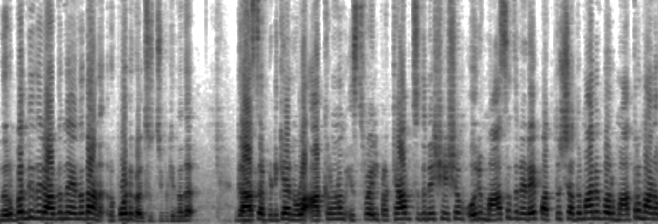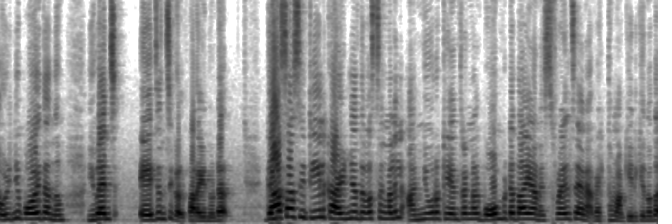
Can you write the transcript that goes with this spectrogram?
നിർബന്ധിതരാകുന്ന എന്നതാണ് റിപ്പോർട്ടുകൾ സൂചിപ്പിക്കുന്നത്. ഗാസ പിടിക്കാനുള്ള ആക്രമണം ഇസ്രായേൽ പ്രഖ്യാപിച്ചതിന് ശേഷം ഒരു മാസത്തിനിടെ പത്ത് ശതമാനം പേർ മാത്രമാണ് ഒഴിഞ്ഞു പോയതെന്നും യു ഏജൻസികൾ പറയുന്നുണ്ട്. ഗാസ സിറ്റിയിൽ കഴിഞ്ഞ ദിവസങ്ങളിൽ അഞ്ഞൂറ് കേന്ദ്രങ്ങൾ ബോംബിട്ടതായാണ് ഇസ്രായേൽ സേന വ്യക്തമാക്കിയിരിക്കുന്നത്.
